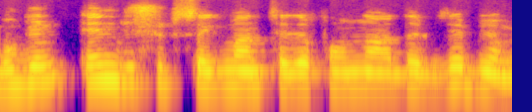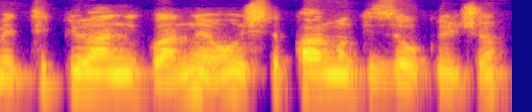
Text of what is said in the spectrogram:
bugün en düşük segment telefonlarda bile biyometrik güvenlik var. Ne o? İşte parmak izi okuyucu.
